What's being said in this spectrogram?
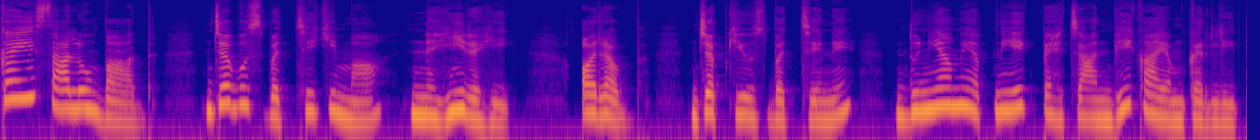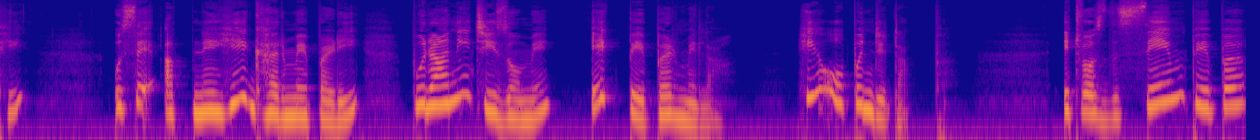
कई सालों बाद, जब उस बच्चे की माँ नहीं रही और अब, जबकि उस बच्चे ने दुनिया में अपनी एक पहचान भी कायम कर ली थी, उसे अपने ही घर में पड़ी पुरानी चीज़ों में एक पेपर मिला। He opened it up it was the same paper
